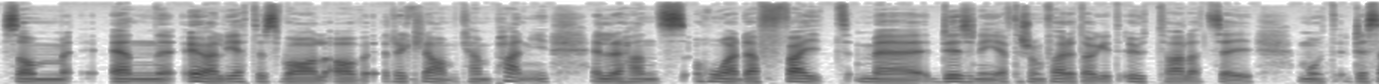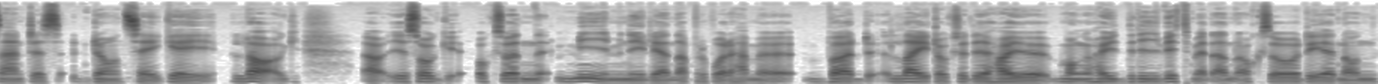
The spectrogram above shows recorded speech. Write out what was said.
som en öljättes val av reklamkampanj eller hans hårda fight med Disney eftersom företaget uttalat sig mot DeSantis Don't Say Gay-lag. Ja, jag såg också en meme nyligen apropå det här med Bud Light också. Det har ju, många har ju drivit med den också. Det är någon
